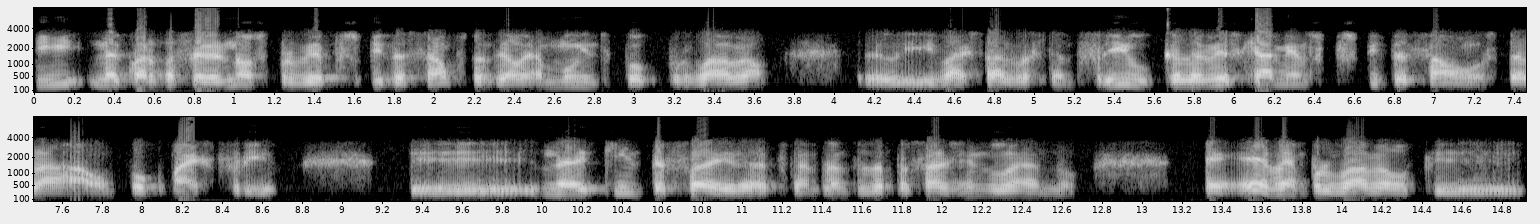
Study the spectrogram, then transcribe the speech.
e na quarta-feira não se prevê precipitação, portanto ela é muito pouco provável e vai estar bastante frio. Cada vez que há menos precipitação, estará um pouco mais frio. Na quinta-feira, portanto, antes da passagem do ano, é, é bem provável que,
